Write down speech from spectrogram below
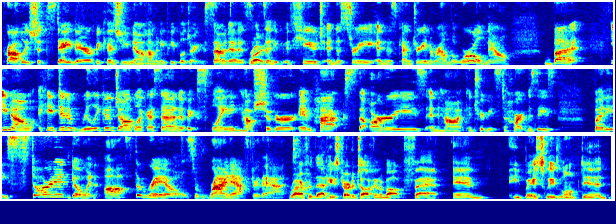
probably should stay there because you know how many people drink sodas. Right. It's a, a huge industry in this country and around the world now. But you know, he did a really good job, like I said, of explaining how sugar impacts the arteries and how it contributes to heart disease. But he started going off the rails right after that. Right after that, he started talking about fat, and he basically lumped in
